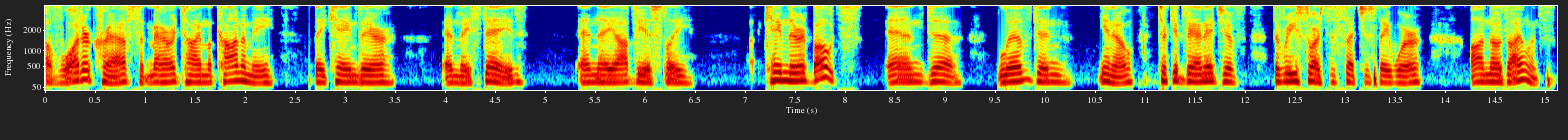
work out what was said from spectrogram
of watercrafts, a maritime economy. They came there and they stayed and they obviously came there in boats and uh, lived and you know took advantage of the resources such as they were on those islands.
